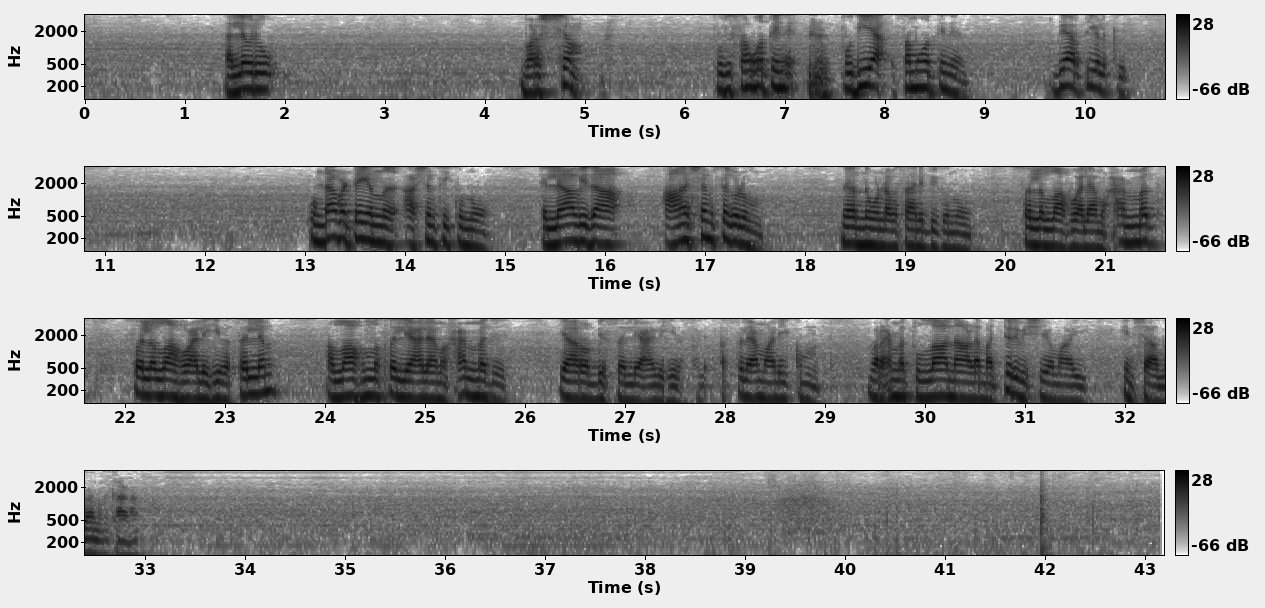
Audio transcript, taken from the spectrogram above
നല്ലൊരു വർഷം പൊതുസമൂഹത്തിന് പുതിയ സമൂഹത്തിന് വിദ്യാർത്ഥികൾക്ക് ഉണ്ടാവട്ടെ എന്ന് ആശംസിക്കുന്നു. എല്ലാവിധ ആശംസകളും നേർന്നുകൊണ്ട് അവസാനിപ്പിക്കുന്നു. സല്ലല്ലാഹു അല മുഹമ്മദ് സല്ലല്ലാഹു അലഹി വസല്ലം. അള്ളാഹുമ്മ സല്ലി അല മുഹമ്മദ്. യാ റബ്ബി സല്ലി അലഹി വസല്ലം. അസ്സലാമു അലൈക്കും വറഹമത്തുള്ള നാളെ മറ്റൊരു വിഷയവുമായി ഇൻഷാ അല്ലാ നമുക്ക് കാണാം.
